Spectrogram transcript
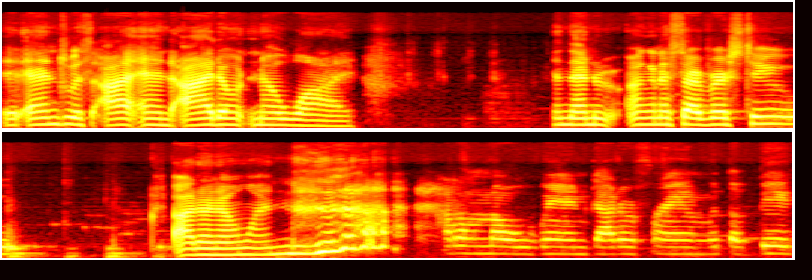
It ends with I and I don't know why. And then I'm gonna start verse two. I don't know when. I don't know when. Got a friend with a big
